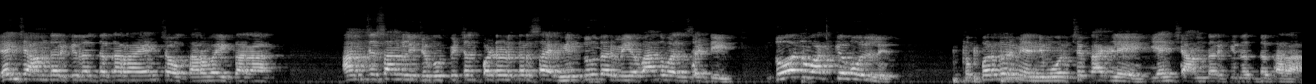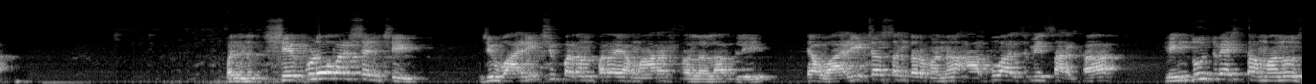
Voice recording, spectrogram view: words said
यांची आमदारकी रद्द करा यांच्यावर कारवाई करा. आमचे सांगलीचे गोपीचंद पडळकर साहेब हिंदू धर्मीय बांधवांसाठी दोन वाक्य बोलले. तर परदरमी यांनी मोर्चे काढले यांची आमदारकी रद्द करा. पण शेकडो वर्षांची जी वारीची परंपरा या महाराष्ट्राला लाभली त्या वारीच्या संदर्भानं आबू आजमी सारखा हिंदू द्वेष्टा माणूस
